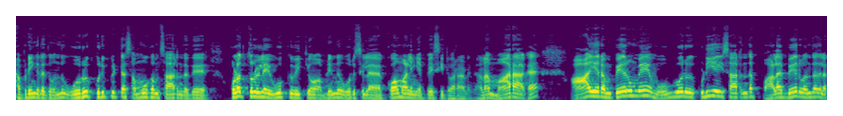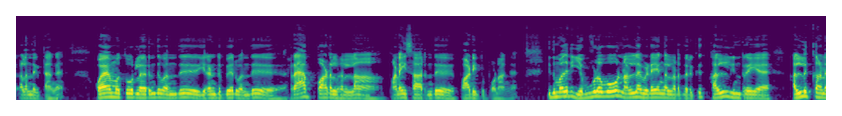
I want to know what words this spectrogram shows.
அப்படிங்கிறது வந்து ஒரு குறிப்பிட்ட சமூகம் சார்ந்தது. குலத்தொழிலை ஊக்குவிக்கும் அப்படின்னு ஒரு சில கோமாளிங்க பேசிட்டு வரானுங்க. ஆனால் மாறாக ஆயிரம் பேருமே ஒவ்வொரு குடியை சார்ந்த பல பேர் வந்து அதில் கலந்துக்கிட்டாங்க. கோயம்புத்தூர்ல இருந்து வந்து 2 பேர் வந்து ராப் பாடல்கள்லாம் பனை சார்ந்து பாடிட்டு போனாங்க. இது மாதிரி எவ்வளவோ நல்ல விடயங்கள் நடந்திருக்கு. கல் இன்றைய கல்லுக்கான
